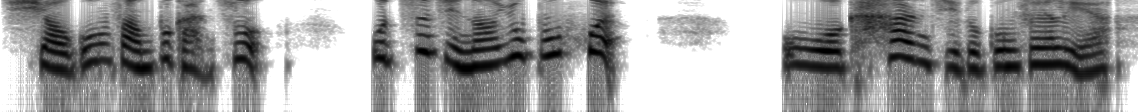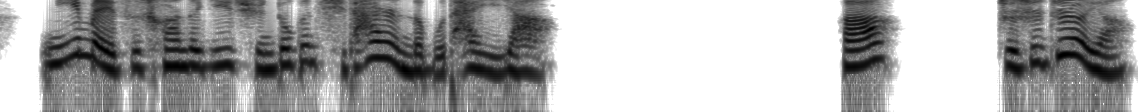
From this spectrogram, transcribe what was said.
小工坊不敢做，我自己呢又不会。我看几个宫妃里，你每次穿的衣裙都跟其他人的不太一样。啊，只是这样。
